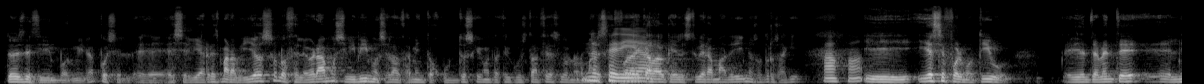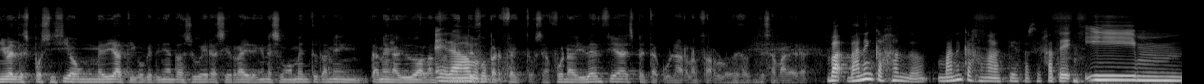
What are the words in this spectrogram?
Entonces decidimos, pues mira, pues eh, ese viernes maravilloso, lo celebramos y vivimos el lanzamiento juntos, que en otras circunstancias lo normal es que fuera cada que él estuviera en Madrid, nosotros aquí. Ajá. Y, y ese fue el motivo. Evidentemente, el nivel de exposición mediático que tenían Tansugueras y Raiden en ese momento también, también ayudó al lanzamiento y fue perfecto. O sea, fue una vivencia espectacular lanzarlo de, esa manera. van encajando, van encajando las piezas, fíjate. Y mm,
